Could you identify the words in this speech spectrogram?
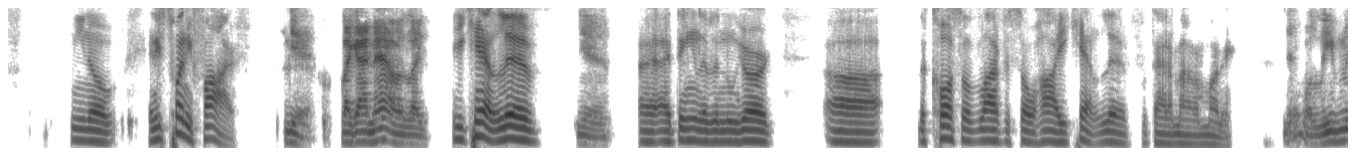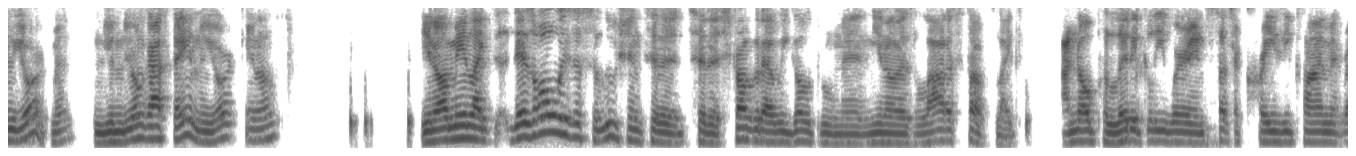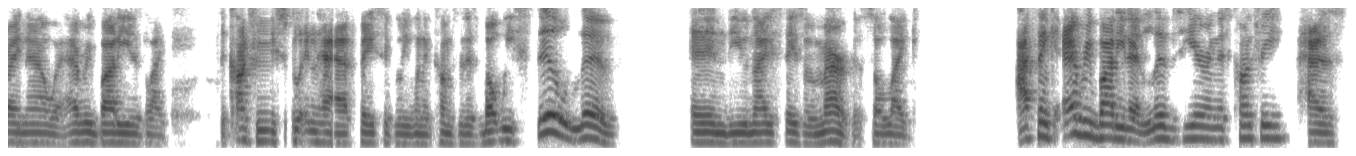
you know, and he's twenty five. yeah. Like I now, like He can't live yeah, I, I think he lives in New York. Uh, the cost of life is so high, he can't live with that amount of money. yeah. Well, leave New York, man. You, you don't gotta stay in New York, you know. You know what I mean? Like there's always a solution to the to the struggle that we go through, man. You know, there's a lot of stuff. Like I know politically we're in such a crazy climate right now where everybody is like the country split in half basically when it comes to this, but we still live in the United States of America. So like I think everybody that lives here in this country has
